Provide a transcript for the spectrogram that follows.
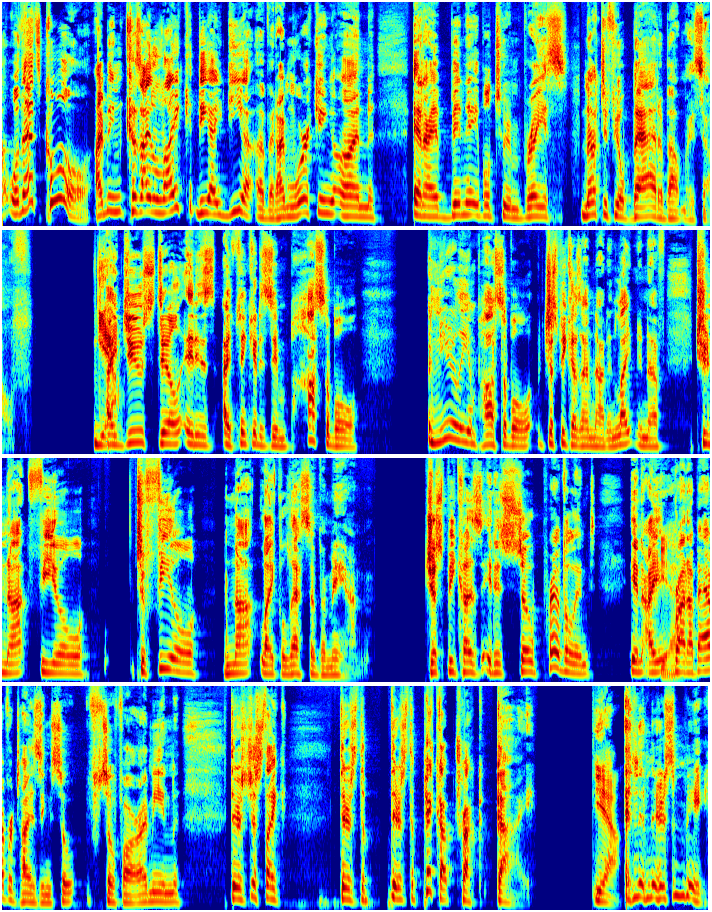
Uh, well, that's cool. I mean, because I like the idea of it. I'm working on, and I've been able to embrace not to feel bad about myself. yeah I do still, it is, I think it is impossible, nearly impossible, just because I'm not enlightened enough to not feel, to feel not like less of a man, just because it is so prevalent. And I Yeah. brought up advertising so, so far. I mean, there's just like, there's the, there's the pickup truck guy, yeah and then there's me,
